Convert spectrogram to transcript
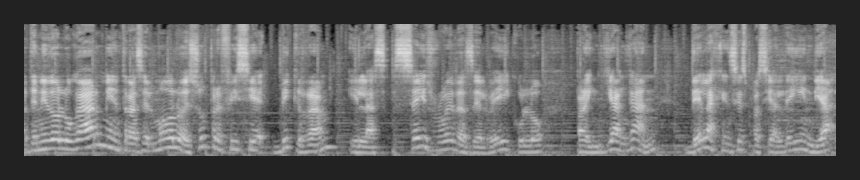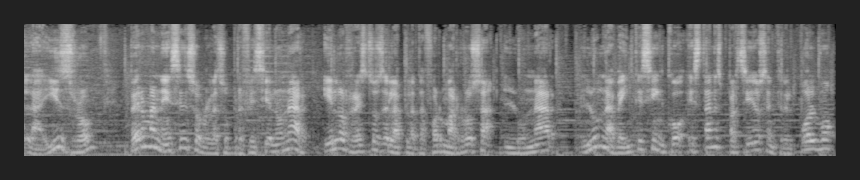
Ha tenido lugar mientras el módulo de superficie Big Ram y las seis ruedas del vehículo Pranyangan de la Agencia Espacial de India, la ISRO, permanecen sobre la superficie lunar y los restos de la plataforma rusa lunar Luna 25 están esparcidos entre el polvo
